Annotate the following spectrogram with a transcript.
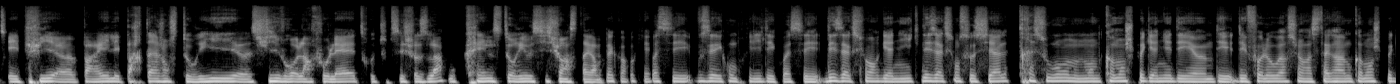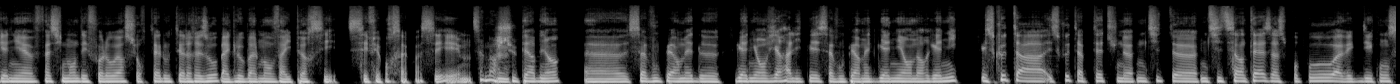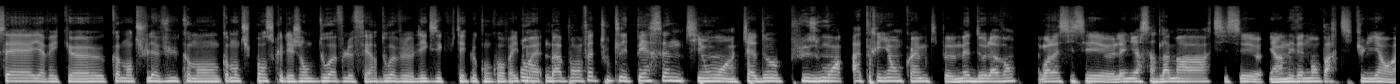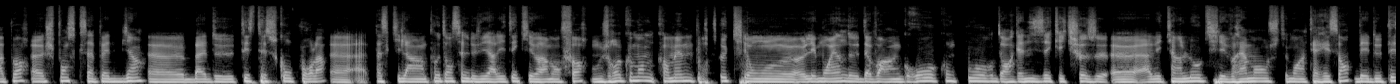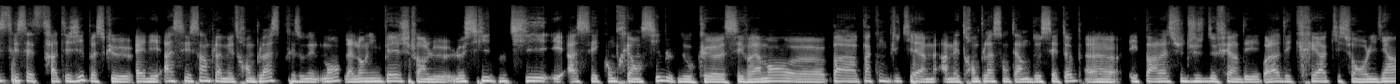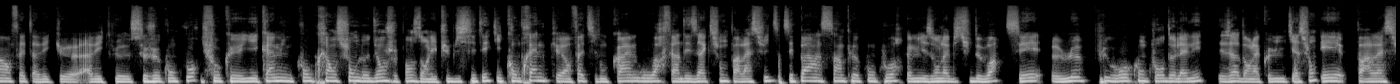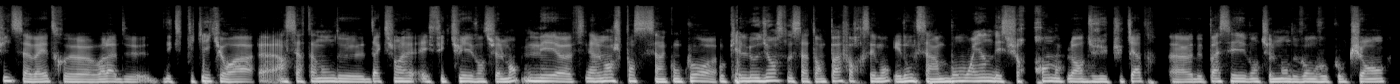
Et puis, pareil, les partages en story, suivre l'infolettre, toutes ces choses-là, ou créer une story aussi sur Instagram. D'accord, ok. Bah, c'est, vous avez compris l'idée, quoi. C'est des actions organiques, des actions sociales. Très souvent, on nous demande comment je peux gagner des, des, des followers sur Instagram, comment je peux gagner euh, facilement des followers sur tel ou tel réseau, bah globalement Viper c'est c'est fait pour ça quoi. C'est ça marche mm. super bien. Euh, ça vous permet de gagner en viralité, ça vous permet de gagner en organique. Est-ce que tu as, est-ce que tu peut-être une, une, petite, euh, une petite synthèse à ce propos avec des conseils, avec euh, comment tu l'as vu, comment, comment tu penses que les gens doivent le faire, doivent l'exécuter, le concours Viper? Ouais, bah pour en fait toutes les personnes qui ont un cadeau plus ou moins attrayant quand même, qui peuvent mettre de l'avant, voilà, si c'est euh, l'anniversaire de la marque, si c'est il y a un événement particulier en rapport, je pense que ça peut être bien euh, bah, de tester ce concours-là parce qu'il a un potentiel de viralité qui est vraiment fort. Donc je recommande quand même pour ceux qui ont les moyens d'avoir un gros concours, d'organiser quelque chose avec un lot qui est vraiment justement intéressant, de tester cette stratégie parce que elle est assez simple à mettre en place. Très honnêtement, la landing page, enfin le, le site, l'outil est assez compréhensible, donc c'est vraiment pas pas compliqué à, à, mettre en place en termes de setup et par la suite juste de faire des voilà des créas qui sont en lien en fait avec euh, avec le, ce jeu concours. Il faut qu'il y ait quand même une compréhension de l'audience, je pense, dans les publicités, qui comprennent qu'en fait ils vont quand même devoir faire des actions par la suite. C'est pas un simple concours comme ils ont l'habitude de voir. C'est le plus gros concours de l'année déjà dans la communication et par la suite ça va être euh, voilà de d'expliquer qu'il y aura euh, un certain nombre d'actions à effectuer éventuellement. Mais finalement je pense que c'est un concours auquel l'audience ne s'attend pas forcément et donc c'est un bon moyen de les surprendre lors du Q4, de passer éventuellement devant vos concurrents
